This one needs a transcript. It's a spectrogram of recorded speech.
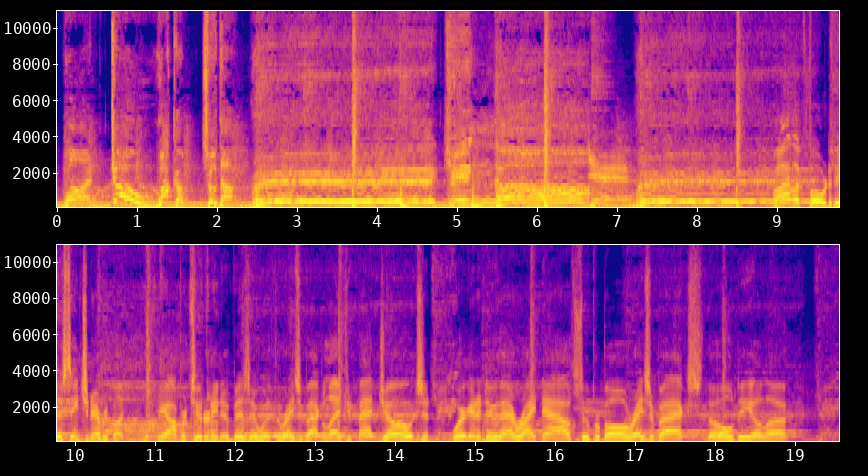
one, go! Welcome to the Red Kingdom. Forward to this each and every Monday. The opportunity to visit with the Razorback legend, Matt Jones, and we're going to do that right now. Super Bowl, Razorbacks, the whole deal. Uh,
